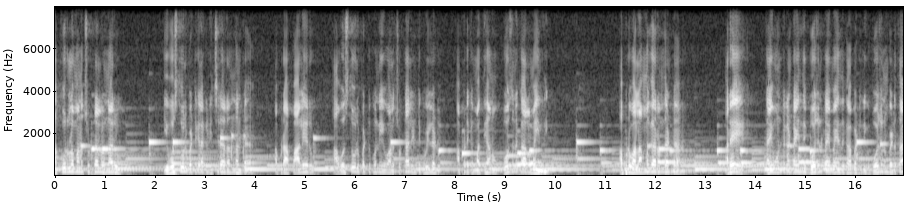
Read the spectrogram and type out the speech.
పక్కూరులో మన చుట్టాలు ఉన్నారు. ఈ వస్తువులు పట్టుకెళ్ళి అక్కడ ఇచ్చిరారు అందంట. అప్పుడు ఆ పాలేరు ఆ వస్తువులు పట్టుకొని వాళ్ళ చుట్టాల ఇంటికి వెళ్ళాడు. అప్పటికి మధ్యాహ్నం భోజన కాలం అయింది అప్పుడు వాళ్ళ అమ్మగారు అందంట అరే టైం ఒంటి గంట అయింది భోజనం టైం అయింది కాబట్టి నీకు భోజనం పెడతా.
